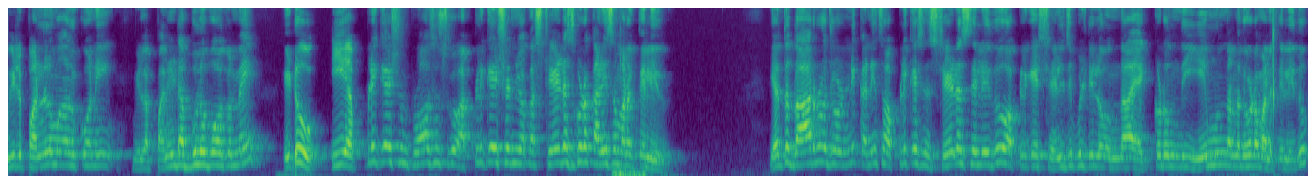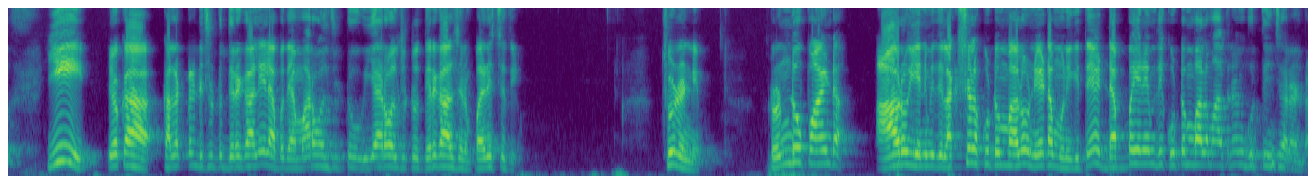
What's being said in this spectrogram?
వీళ్ళు పనులు మానుకొని వీళ్ళ పని డబ్బులు పోతున్నాయి. ఇటు ఈ అప్లికేషన్ ప్రాసెస్ అప్లికేషన్ యొక్క స్టేటస్ కూడా కనీసం మనకు తెలియదు ఎంత దారుణం చూడండి కనీసం అప్లికేషన్ స్టేటస్ తెలియదు అప్లికేషన్ ఎలిజిబిలిటీలో ఉందా ఎక్కడుంది ఏముంది అన్నది కూడా మనకు తెలియదు ఈ యొక్క కలెక్టరేట్ చుట్టూ తిరగాలి లేకపోతే ఎంఆర్ఓల చుట్టూ విఆర్ఓల చుట్టూ తిరగాల్సిన పరిస్థితి. చూడండి రెండు పాయింట్ ఆరు ఎనిమిది లక్షల కుటుంబాలు నీట మునిగితే డెబ్బై ఎనిమిది కుటుంబాలు మాత్రమే గుర్తించారంట.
